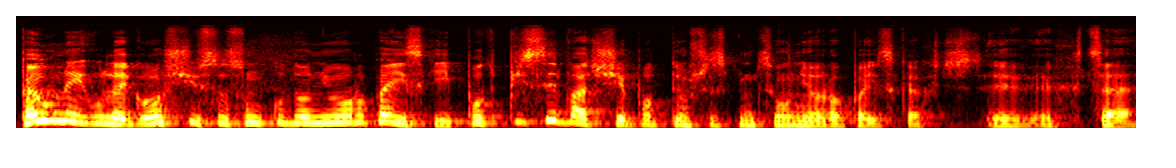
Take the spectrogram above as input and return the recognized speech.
pełnej uległości w stosunku do Unii Europejskiej, podpisywać się pod tym wszystkim, co Unia Europejska e, chce,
